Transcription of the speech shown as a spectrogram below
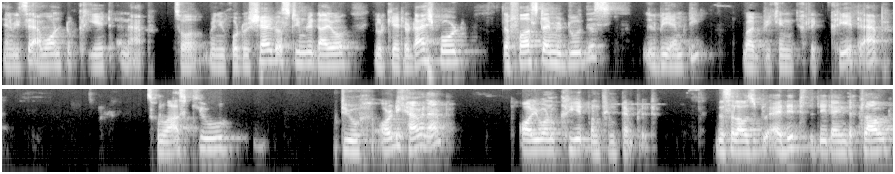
and we say, I want to create an app. So when you go to share.streamlit.io, you'll create a dashboard. The first time you do this, it'll be empty, but we can create app. It's going to ask you, do you already have an app or you want to create one from template? This allows you to edit the data in the cloud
